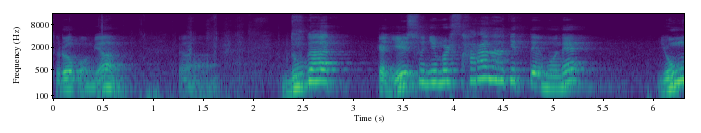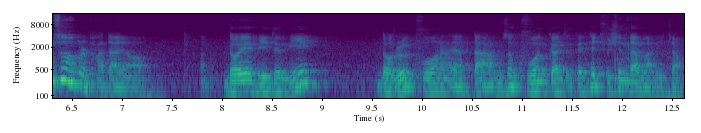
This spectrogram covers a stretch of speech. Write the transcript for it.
들어보면 어, 누가 그러니까 예수님을 사랑하기 때문에 용서함을 받아요. 너의 믿음이 너를 구원하였다. 하면서 구원까지도 해 주신단 말이죠.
